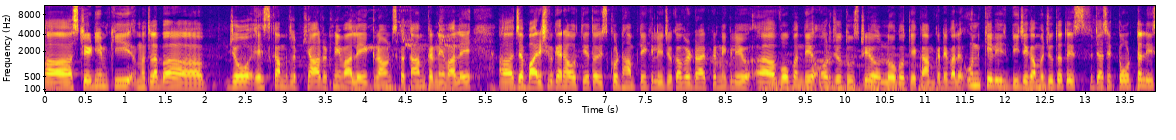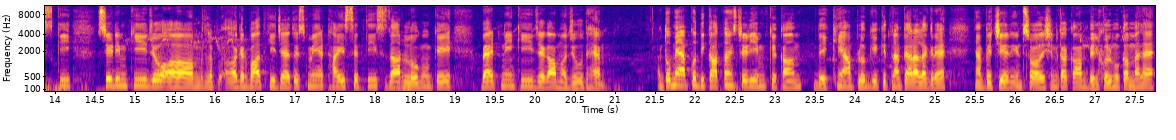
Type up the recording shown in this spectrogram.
स्टेडियम की मतलब आ, जो इसका मतलब ख्याल रखने वाले ग्राउंड्स का काम करने वाले आ, जब बारिश वगैरह होती है तो इसको ढांपने के लिए जो कवर ड्राइव करने के लिए आ, वो बंदे और जो दूसरे लोग होते हैं काम करने वाले उनके लिए भी जगह मौजूद है। तो इस वजह से टोटल इसकी स्टेडियम की जो मतलब अगर बात की जाए तो इसमें अट्ठाईस से तीस हज़ार लोगों के बैठने की जगह मौजूद है। तो मैं आपको दिखाता हूँ स्टेडियम के काम। देखिए, आप लोग ये कितना प्यारा लग रहा है। यहाँ पे चेयर इंस्टॉलेशन का काम बिल्कुल मुकम्मल है।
